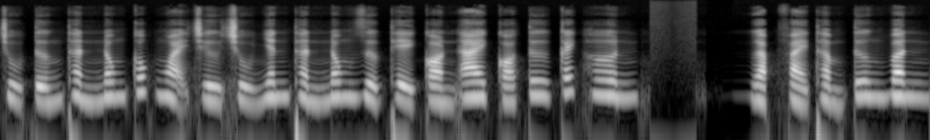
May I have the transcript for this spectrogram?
Chủ tướng thần nông cốc ngoại trừ chủ nhân thần nông dược thể còn ai có tư cách hơn? Gặp phải thẩm tương vân,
